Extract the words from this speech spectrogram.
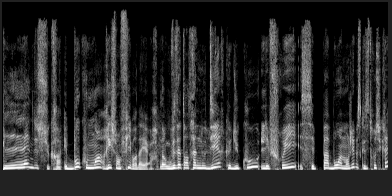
pleines de sucre, et beaucoup moins riches en fibres d'ailleurs. Donc vous êtes en train de nous dire que du coup, les fruits, c'est pas bon à manger parce que c'est trop sucré?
